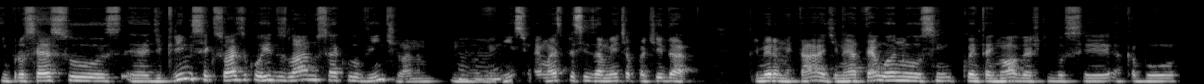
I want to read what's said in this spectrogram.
em processos é, de crimes sexuais ocorridos lá no século XX, lá no, no uhum. início, né, mais precisamente a partir da primeira metade, né, até o ano 59, acho que você acabou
